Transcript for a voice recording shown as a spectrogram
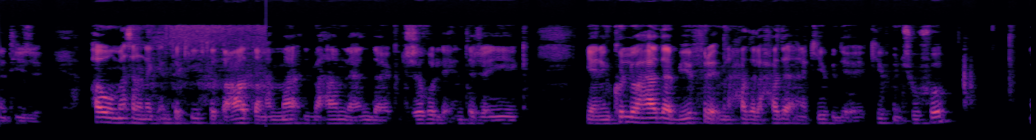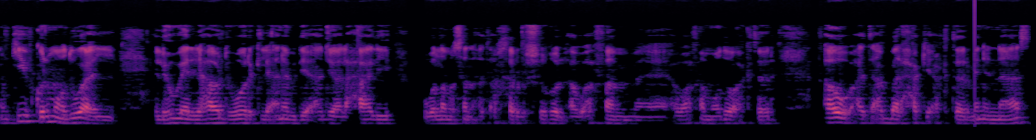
نتيجة. أو مثلا إنك أنت كيف تتعاطى مع المهام اللي عندك الشغل اللي أنت جايك. يعني كله هذا بيفرق من حدا لحدا أنا كيف بدي كيف بنشوفه؟ وكيف كل موضوع اللي هو يعني ال hard work اللي أنا بدي أجي على حالي والله مثلا أتأخر بالشغل أو أفهم أو أفهم موضوع أكثر أو أتقبل حكي أكثر من الناس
